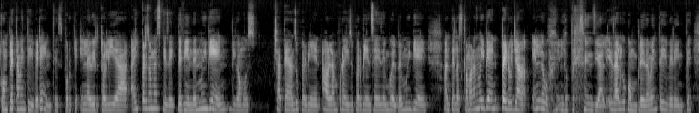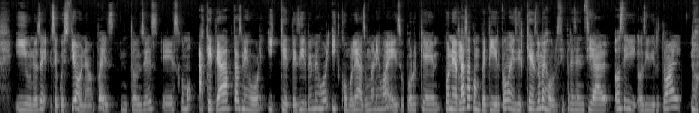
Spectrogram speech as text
completamente diferentes, porque en la virtualidad hay personas que se defienden muy bien, digamos, chatean súper bien, hablan por ahí súper bien, se desenvuelven muy bien, ante las cámaras muy bien, pero ya en lo, en lo presencial es algo completamente diferente y uno se, se cuestiona, pues entonces es como a qué te adaptas mejor y qué te sirve mejor y cómo le das un manejo a eso, porque ponerlas a competir, como decir qué es lo mejor, si presencial o si, o si virtual, no,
